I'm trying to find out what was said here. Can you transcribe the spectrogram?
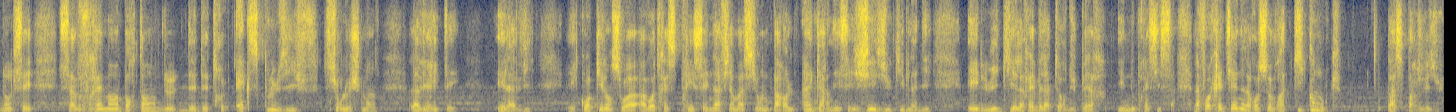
Donc c'est vraiment important d'être exclusif sur le chemin, la vérité et la vie. Et quoi qu'il en soit, à votre esprit, c'est une affirmation, une parole incarnée, c'est Jésus qui l'a dit, et lui qui est le révélateur du Père, il nous précise ça. La foi chrétienne, elle recevra quiconque passe par Jésus.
